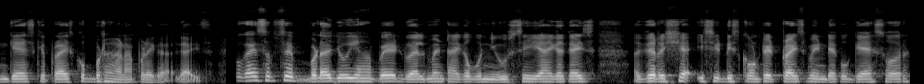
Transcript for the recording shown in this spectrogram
गैस के प्राइस को बढ़ाना पड़ेगा गाइस तो गाइस सबसे बड़ा जो यहाँ पे डेवलपमेंट आएगा, वो न्यूज़ से ही आएगा गाइस अगर रशिया इसी डिस्काउंटेड प्राइस में इंडिया को गैस और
